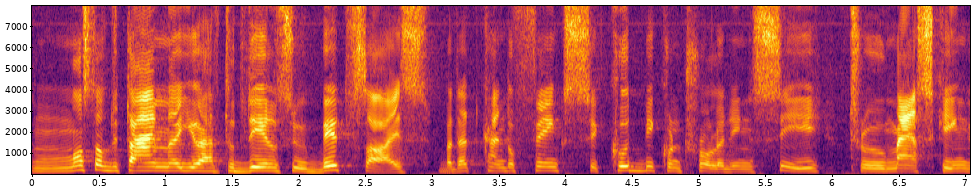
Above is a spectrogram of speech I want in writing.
most of the time uh, you have to deal with bit size, but that kind of things it could be controlled in C through masking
